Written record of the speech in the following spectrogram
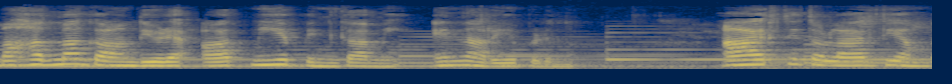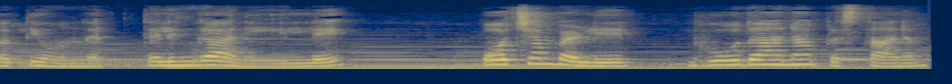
മഹാത്മാഗാന്ധിയുടെ ആത്മീയ പിൻഗാമി എന്നറിയപ്പെടുന്നു. ആയിരത്തി തൊള്ളായിരത്തി അമ്പത്തി ഒന്നിൽ തെലങ്കാനയിലെ പോച്ചമ്പള്ളിയിൽ ഭൂദാന പ്രസ്ഥാനം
